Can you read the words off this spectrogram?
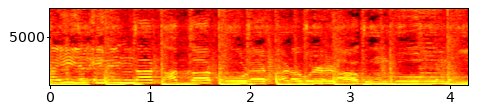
கையில் இருந்தா காக்கா கூட கடவுள் ஆகும் பூமி.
